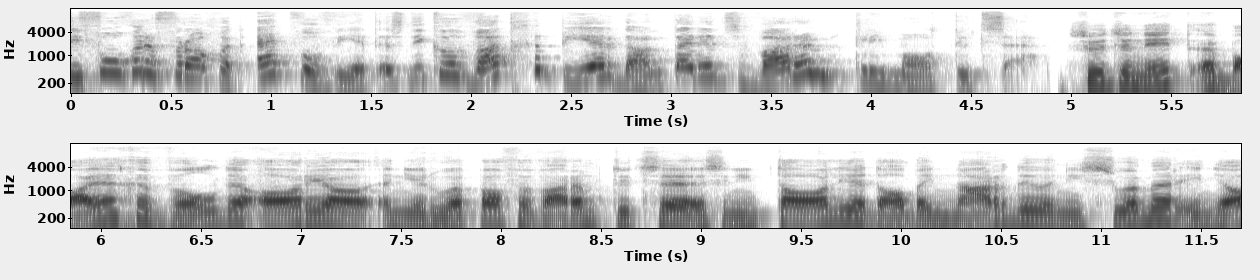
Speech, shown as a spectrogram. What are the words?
Die volgende vraag wat ek wil weet is Nico, wat gebeur dan tydens warm klimaattoetse? So dit net 'n baie gewilde area in Europa vir warmtoetse is in Italië, daar by Nardo in die somer en ja,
